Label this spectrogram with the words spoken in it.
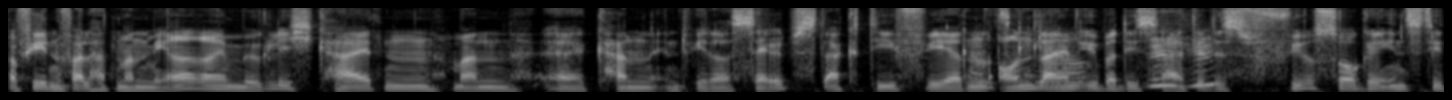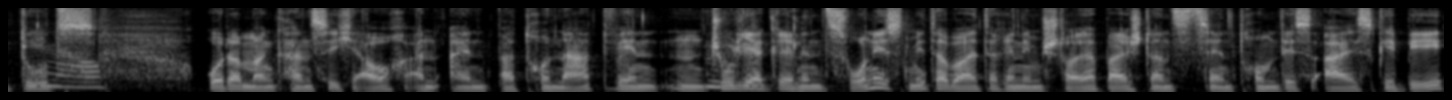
Auf jeden Fall hat man mehrere Möglichkeiten. Man äh, kann entweder selbst aktiv werden, Ganz online genau. über die Seite mhm. des Fürsorgeinstituts. Genau oder man kann sich auch an ein Patronat wenden. Mhm. Giulia Grelenzoni ist Mitarbeiterin im Steuerbeistandszentrum des ASGB.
